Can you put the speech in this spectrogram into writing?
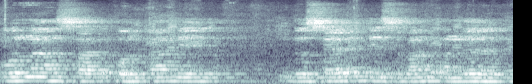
ਉਹਨਾਂ ਸਤ ਪੁਰਖਾਂ ਦੇ ਦੁਸਹਿਰੇ ਦੇ ਸਬੰਧ ਅੰਦਰ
